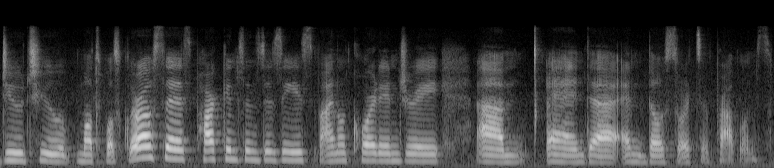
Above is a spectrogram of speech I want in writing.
due to multiple sclerosis, Parkinson's disease, spinal cord injury, um, and, uh, and those sorts of problems.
